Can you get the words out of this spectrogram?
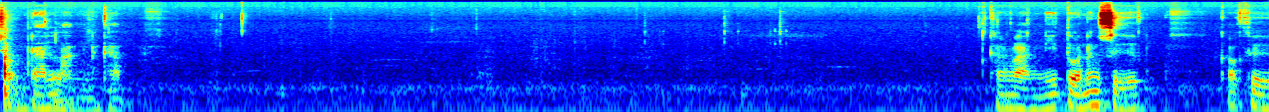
ชมด้านหลังนะครับ ข้างหลังนี้ตัวหนังสือก็คือ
